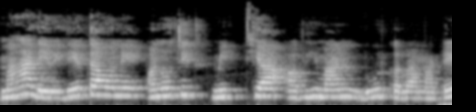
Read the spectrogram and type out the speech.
મહાદેવે દેવતાઓને અનુચિત મિથ્યા અભિમાન દૂર કરવા માટે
